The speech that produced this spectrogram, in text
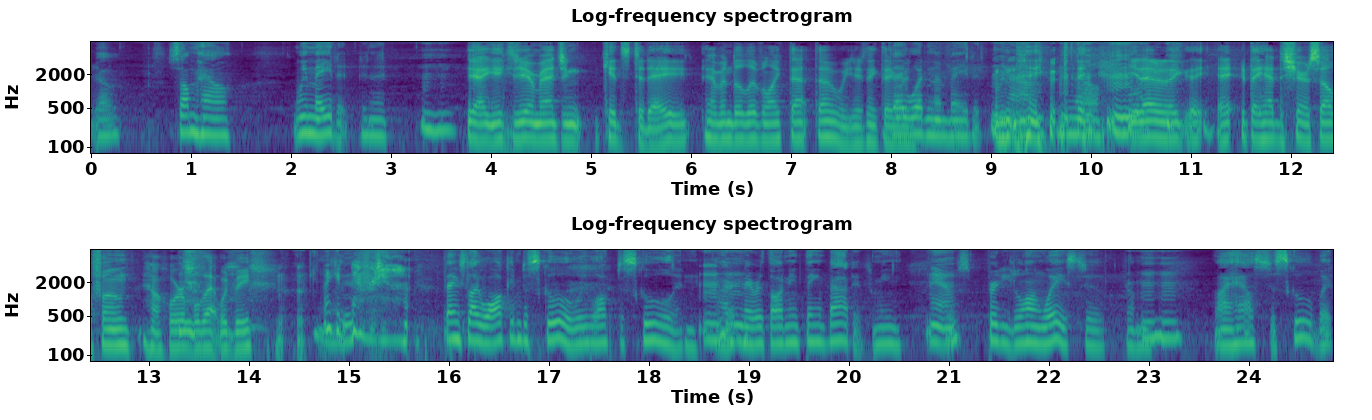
You know, somehow we made it, and it, Mm-hmm. Yeah, you, could you imagine kids today having to live like that, though? Would you think they, they would? wouldn't have made it. no. you know, like they, if they had to share a cell phone, how horrible that would be. I could never do that. Things like walking to school. We walked to school, and I mm-hmm. never thought anything about it. I mean, Yeah. it was pretty long ways to from mm-hmm. my house to school, but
